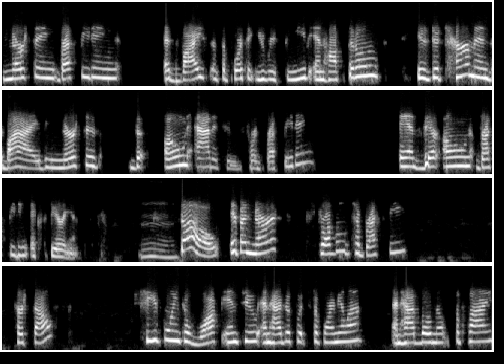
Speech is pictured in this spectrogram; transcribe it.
nursing breastfeeding advice and support that you receive in hospitals is determined by the nurses' the own attitude towards breastfeeding and their own breastfeeding experience. Mm. So, if a nurse struggled to breastfeed herself, she's going to walk into and had to switch to formula and had low milk supply.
